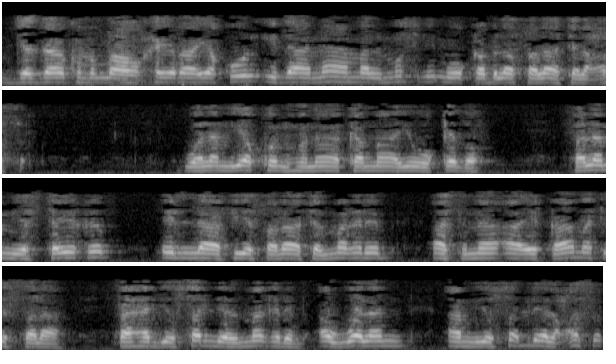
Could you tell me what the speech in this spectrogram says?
جزاكم الله خيرا. يقول إذا نام المسلم قبل صلاة العصر ولم يكن هناك ما يوقظه فلم يستيقظ إلا في صلاة المغرب أثناء إقامة الصلاة. فهل يصلي المغرب أولا أم يصلي العصر؟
